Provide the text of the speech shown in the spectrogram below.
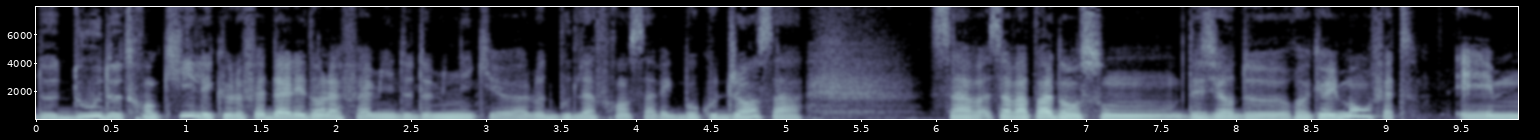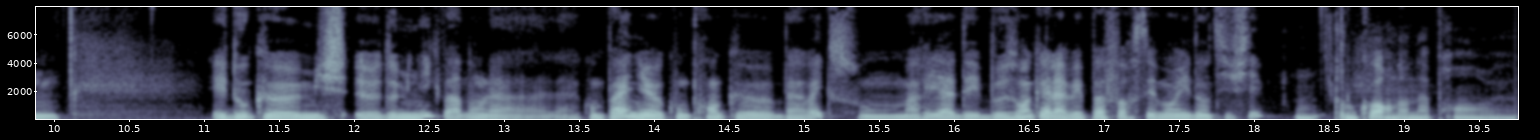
de doux, de tranquille, et que le fait d'aller dans la famille de Dominique à l'autre bout de la France avec beaucoup de gens, ça ça ça va pas dans son désir de recueillement en fait. Et et donc euh, euh, Dominique, pardon, la, la, compagne comprend que bah ouais que son mari a des besoins qu'elle n'avait pas forcément identifiés. Mmh. Comme quoi, on en apprend. Euh,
